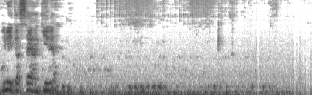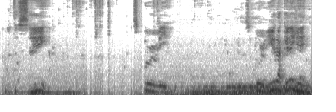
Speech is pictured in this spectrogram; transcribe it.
Bonita a serra aqui, né? curvinha. As curvinhas daquele jeito.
